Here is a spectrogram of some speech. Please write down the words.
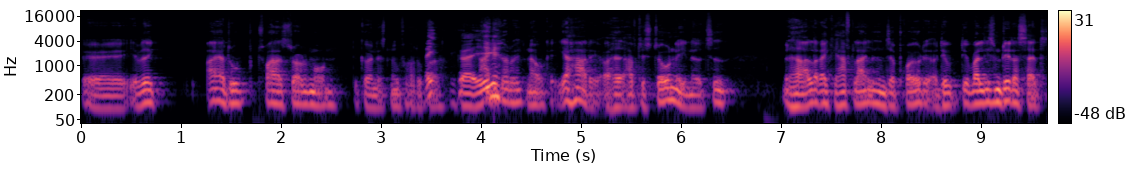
øh, jeg ved ikke, ejer du Twilight Struggle, Morten? Det gør jeg næsten nu for, at du Nej, gør. det gør jeg Nej, ikke. det gør du ikke? Nå, okay. Jeg har det, og havde haft det stående i noget tid, men havde aldrig rigtig haft lejligheden til at prøve det, og det, det var ligesom det, der satte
